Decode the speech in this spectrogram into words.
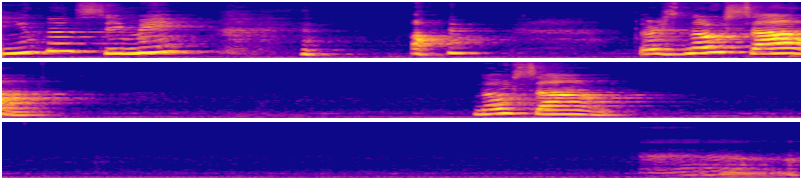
Can you guys see me? There's no sound. No sound. Oh.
